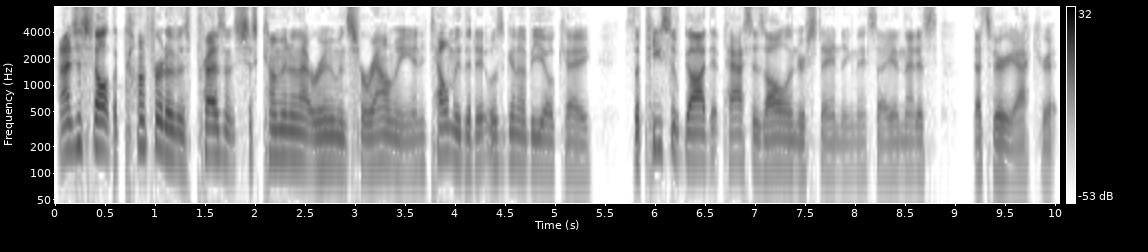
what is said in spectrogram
And I just felt the comfort of his presence just come into that room and surround me and tell me that it was going to be okay. It's the peace of God that passes all understanding, they say, and that is that's very accurate.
